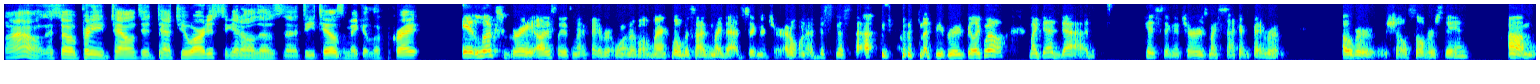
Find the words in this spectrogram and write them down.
Wow, so pretty talented tattoo artist to get all those uh, details and make it look right. It looks great. Honestly, it's my favorite one of all my well, besides my dad's signature. I don't want to dismiss that. That'd be rude. Be like, well, my dead dad, his signature is my second favorite over Shel Silverstein. Um,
